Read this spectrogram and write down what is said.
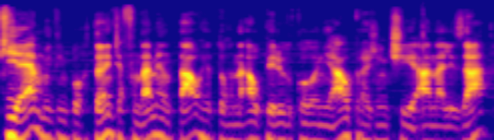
que é muito importante, é fundamental retornar ao período colonial para a gente analisar,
